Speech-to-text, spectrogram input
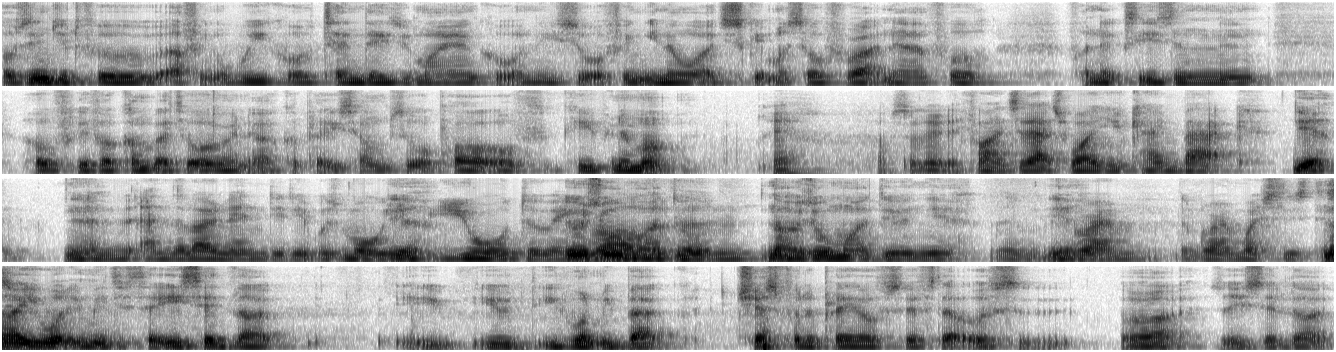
I was injured for I think a week or ten days with my ankle, and you sort of think, you know what, I just get myself right now for for next season, and hopefully if I come back to Orient, I could play some sort of part of keeping them up. Yeah, absolutely. Fine, so that's why you came back Yeah. Yeah. and and the loan ended. It was more Yeah. your doing It was all my doing. No, it was all my doing. Yeah. than, Yeah. Graham than Graham Westley's. No, he wanted me to say. He said like, he he'd, he'd want me back just for the playoffs if that was all right. So he said like,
